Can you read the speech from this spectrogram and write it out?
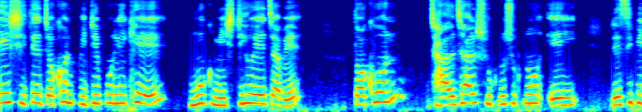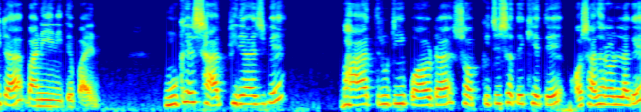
এই শীতে যখন পিঠে পুলি খেয়ে মুখ মিষ্টি হয়ে যাবে, তখন ঝাল ঝাল শুকনো শুকনো এই রেসিপিটা বানিয়ে নিতে পারেন। মুখের স্বাদ ফিরে আসবে, ভাত, রুটি, পরোটা সব কিছুর সাথে খেতে অসাধারণ লাগে।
